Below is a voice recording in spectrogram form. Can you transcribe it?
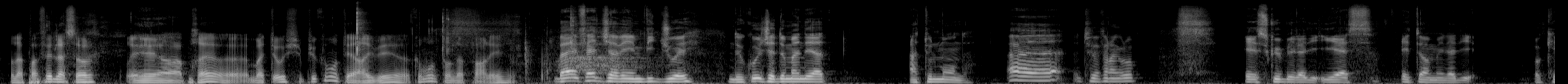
on n'a pas fait de la soul. Et euh, après, euh, Mathéo, je sais plus comment t'es arrivé, euh, comment t'en as parlé. Ben, en fait, j'avais envie de jouer. Du coup, j'ai demandé à, à tout le monde Euh, Tu veux faire un groupe? Et Scoob, il a dit yes. Et Tom, il a dit ok.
